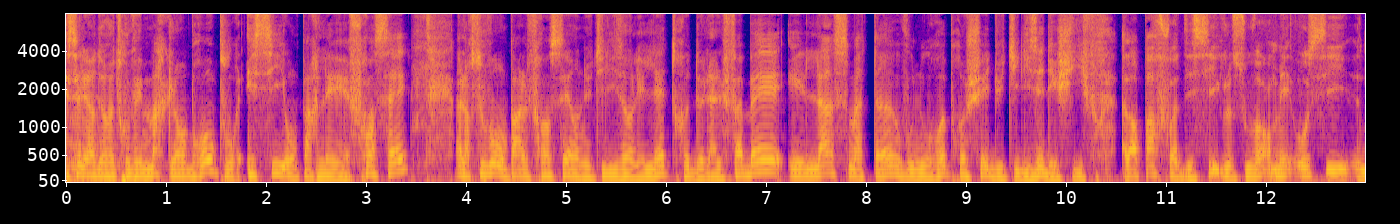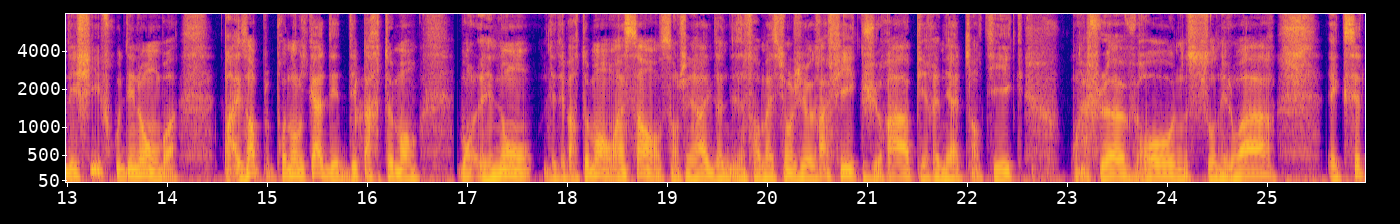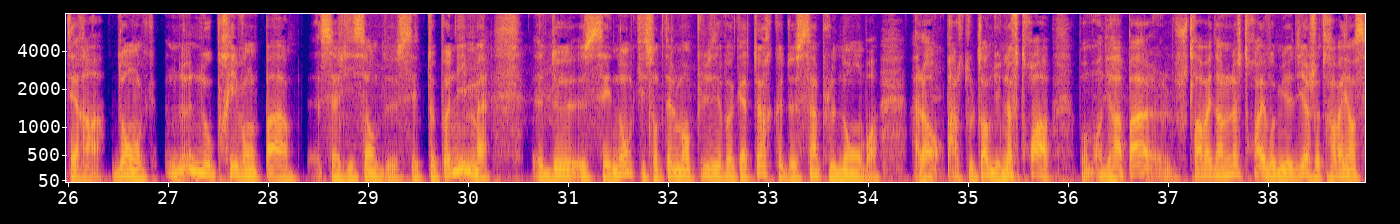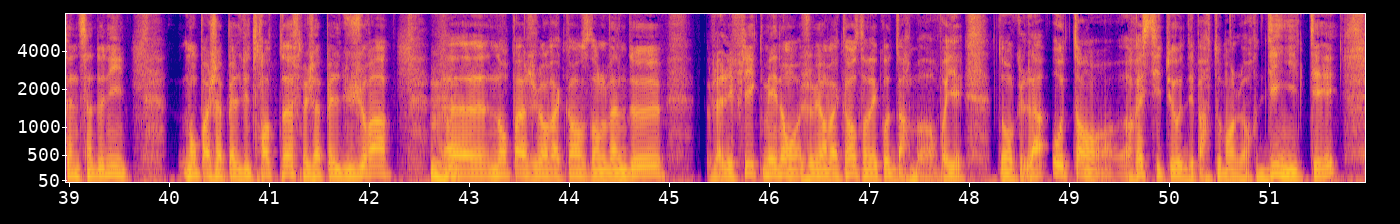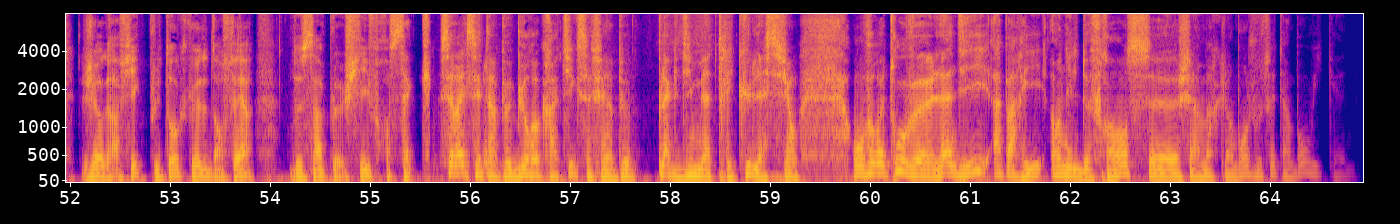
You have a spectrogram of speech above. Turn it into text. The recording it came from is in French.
C'est l'heure de retrouver Marc Lambron pour Et si on parlait français Alors souvent on parle français en utilisant les lettres de l'alphabet et là ce matin vous nous reprochez d'utiliser des chiffres. Alors parfois des sigles souvent mais aussi des chiffres ou des nombres. Par exemple, prenons le cas des départements. Bon, les noms des départements ont un sens. En général, ils donnent des informations géographiques. Jura, Pyrénées-Atlantiques, ou un fleuve, Rhône, Saône-et-Loire, etc. Donc, ne nous privons pas, s'agissant de ces toponymes, de ces noms qui sont tellement plus évocateurs que de simples nombres. Alors, on parle tout le temps du 9-3. Bon, on dira pas, je travaille dans le 9-3, il vaut mieux dire, je travaille en Seine-Saint-Denis. Non pas j'appelle du 39, mais j'appelle du Jura. Mmh. Euh, non pas je vais en vacances dans le 22, Là les flics, mais non, je vais en vacances dans les côtes d'Armor. Voyez, donc là, autant restituer au département leur dignité géographique plutôt que d'en faire de simples chiffres secs. C'est vrai que c'est un peu bureaucratique, ça fait un peu plaque d'immatriculation. On vous retrouve lundi à Paris, en Ile-de-France. Euh, cher Marc Lambron, je vous souhaite un bon week-end.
